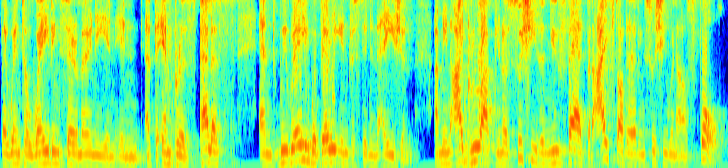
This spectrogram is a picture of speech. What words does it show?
They went to a waving ceremony in, in at the emperor's palace, and we really were very interested in Asian. I mean, I grew up, you know, sushi is a new fad, but I started having sushi when I was four.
